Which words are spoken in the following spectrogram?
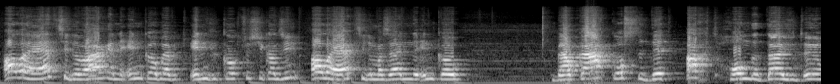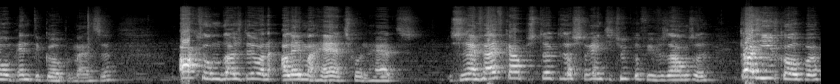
alle heads die er waren in de inkoop heb ik ingekocht. Zoals je kan zien, alle heads die er maar zijn in de inkoop. Bij elkaar kostte dit 800.000 euro om in te kopen mensen. 800.000 euro en alleen maar heads, gewoon. Dus ze zijn 5k per stuk, dus als je er eentje zoekt of je verzamelt ze, kan je hier kopen.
